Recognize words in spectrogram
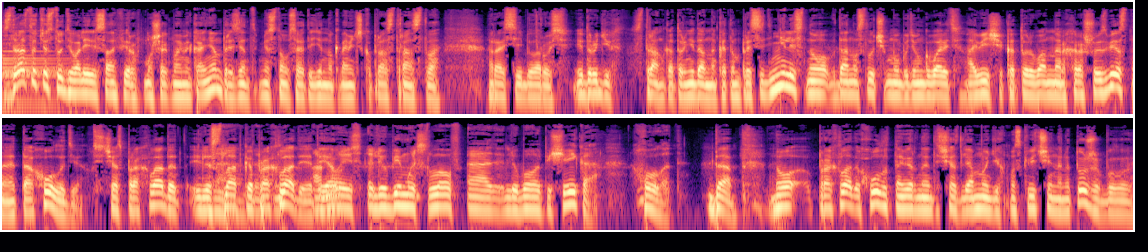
Здравствуйте, студия Валерий Санфиров, Мушек Мамиканян, президент Местного совета единого экономического пространства России, Беларусь и других стран, которые недавно к этому присоединились. Но в данном случае мы будем говорить о вещи, которые вам, наверное, хорошо известны. Это о холоде. Сейчас прохлада или сладкая да, прохлада. Это одно я... из любимых слов э, любого пищевика – холод. Да, но прохлада, холод, наверное, это сейчас для многих москвичей, наверное, тоже было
